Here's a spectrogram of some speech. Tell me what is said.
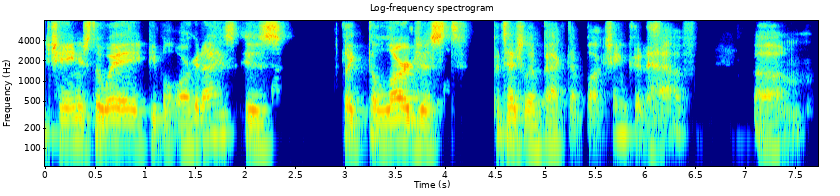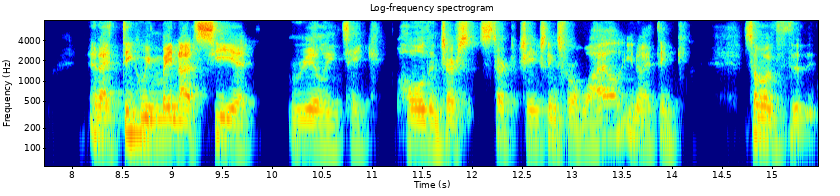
change the way people organize is like the largest potential impact that blockchain could have. Um, and I think we may not see it really take hold and start to change things for a while. You know, I think some of the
